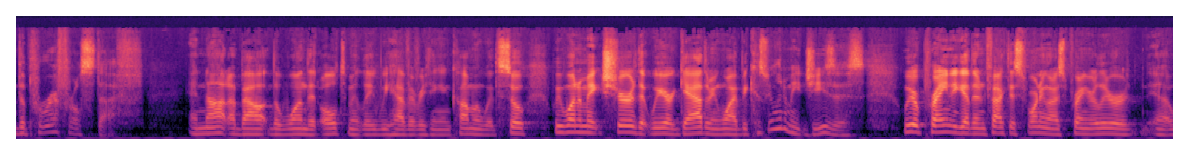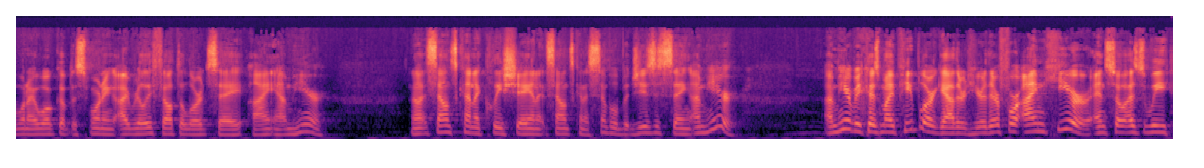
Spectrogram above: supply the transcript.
the peripheral stuff and not about the one that ultimately we have everything in common with. So we want to make sure that we are gathering. Why? Because we want to meet Jesus. We were praying together. In fact, this morning when I was praying earlier, uh, when I woke up this morning, I really felt the Lord say, I am here. Now, it sounds kind of cliche and it sounds kind of simple, but Jesus is saying, I'm here. I'm here because my people are gathered here, therefore I'm here. And so as we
